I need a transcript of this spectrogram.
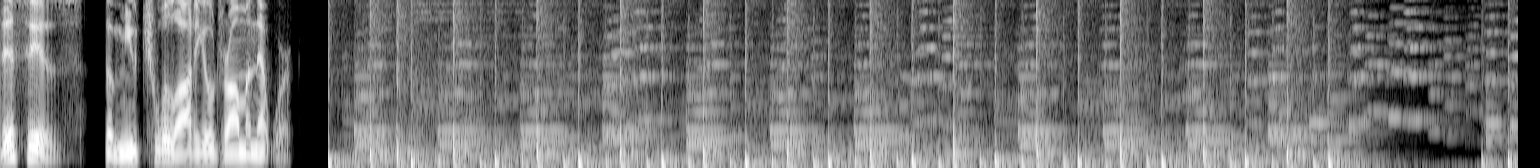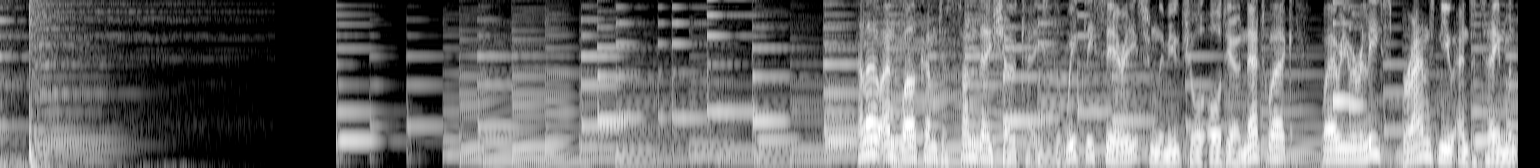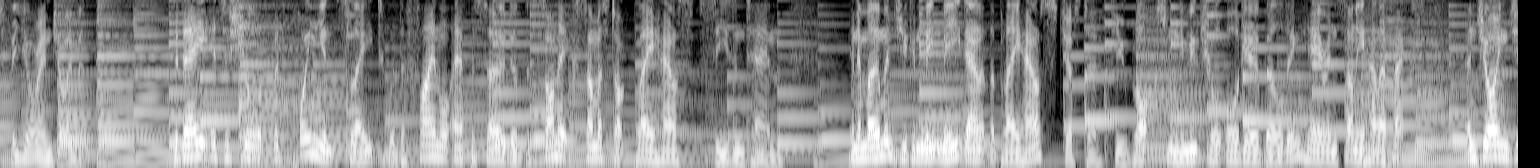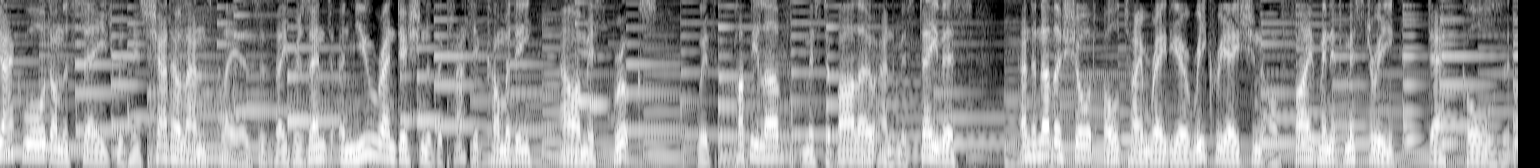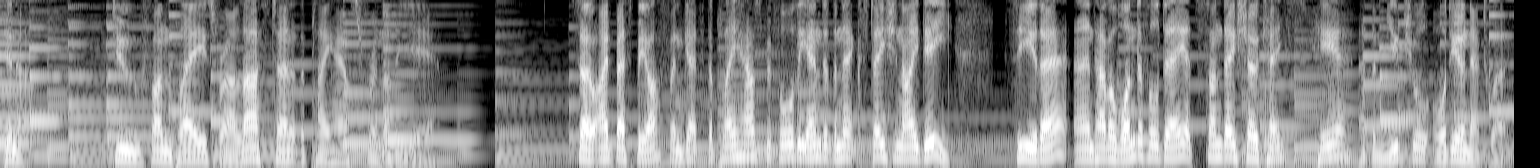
This is the Mutual Audio Drama Network. Hello and welcome to Sunday Showcase, the weekly series from the Mutual Audio Network where we release brand new entertainment for your enjoyment. Today it's a short but poignant slate with the final episode of the Sonic Summerstock Playhouse Season 10. In a moment, you can meet me down at the Playhouse, just a few blocks from the Mutual Audio building here in sunny Halifax, and join Jack Ward on the stage with his Shadowlands players as they present a new rendition of the classic comedy Our Miss Brooks with Puppy Love, Mr. Barlow, and Miss Davis, and another short old time radio recreation of Five Minute Mystery Death Calls at Dinner. Two fun plays for our last turn at the Playhouse for another year. So I'd best be off and get to the Playhouse before the end of the next station ID. See you there and have a wonderful day at Sunday Showcase here at the Mutual Audio Network.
